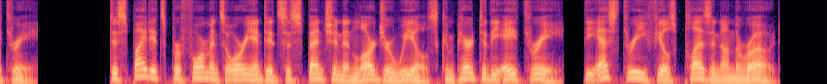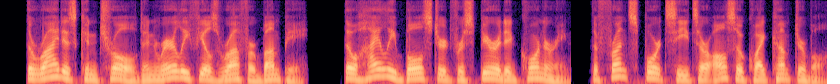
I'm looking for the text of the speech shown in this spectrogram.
A3. Despite its performance-oriented suspension and larger wheels compared to the A3, the S3 feels pleasant on the road. The ride is controlled and rarely feels rough or bumpy. Though highly bolstered for spirited cornering, the front sport seats are also quite comfortable.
